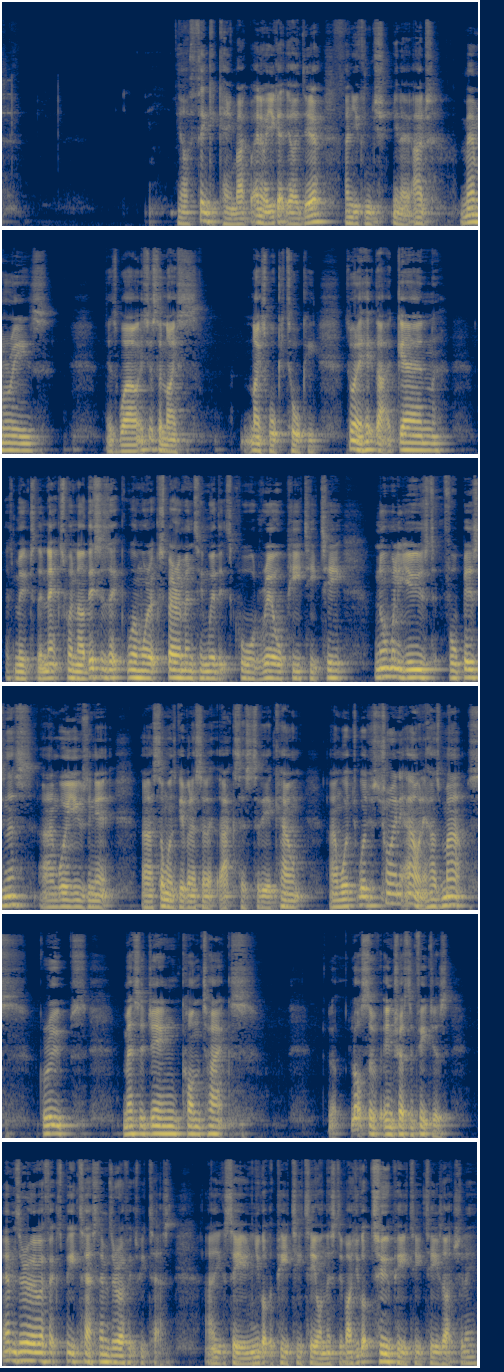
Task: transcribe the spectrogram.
Yeah, I think it came back, but anyway, you get the idea. And you can, you know, add memories as well. It's just a nice nice walkie-talkie. So when I hit that again, let's move to the next one. Now this is a, one we're experimenting with. It's called Real PTT. Normally used for business and we're using it. Uh, someone's given us access to the account and we're, we're just trying it out. And It has maps, groups, messaging, contacts, lots of interesting features. M0FXB test, M0FXB test and you can see you've got the PTT on this device. You've got two PTTs actually.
